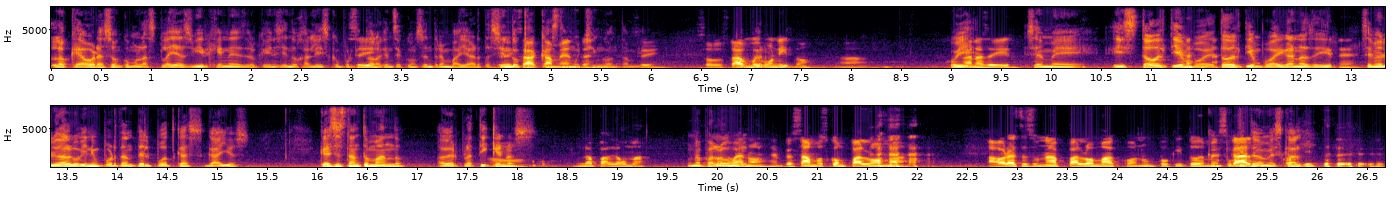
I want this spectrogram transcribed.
lo, que ahora son como las playas vírgenes de lo que viene siendo Jalisco, porque toda la gente se concentra en Vallarta, siendo que acá está muy chingón también. Sí, está muy bonito. Ah, Oye, ganas de ir. Se me... Y todo el tiempo, ¿eh? todo el tiempo hay ganas de ir. Eh. Se me olvidó algo bien importante del podcast, gallos. ¿Qué se están tomando? A ver, platíquenos. Una paloma. Una paloma. Bueno, empezamos con paloma. Ahora esta es una paloma con un poquito de Con mezcal. poquito de mezcal.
